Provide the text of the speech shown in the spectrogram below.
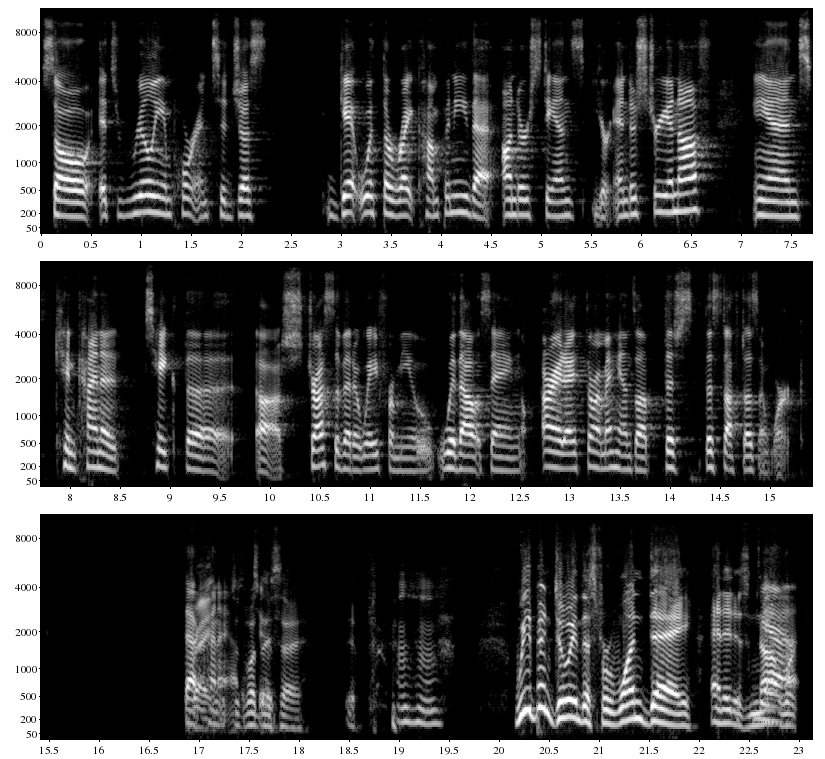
So it's really important to just get with the right company that understands your industry enough and can kind of take the uh, stress of it away from you without saying, "All right, I throw my hands up. This this stuff doesn't work." That right. kind of is what they say. If mm-hmm. we've been doing this for one day and it is not yeah. working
